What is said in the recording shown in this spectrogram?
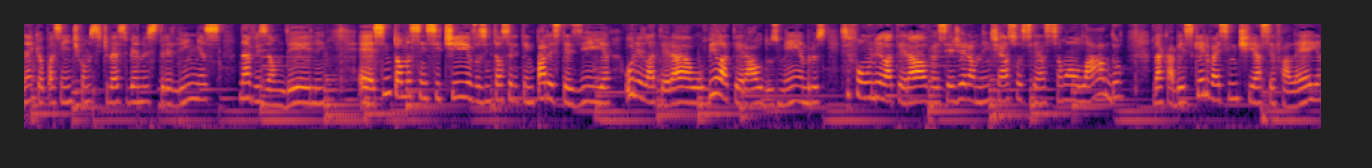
né, que é o paciente como se estivesse vendo estrelinhas na visão dele, é, sintomas sensitivos, então se ele tem parestesia unilateral ou bilateral dos membros, se for unilateral vai ser geralmente em associação ao lado da cabeça que ele vai sentir a cefaleia,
